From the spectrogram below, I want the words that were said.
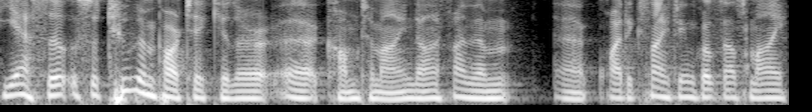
Yeah, so, so two in particular uh, come to mind. I find them uh, quite exciting because that's my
